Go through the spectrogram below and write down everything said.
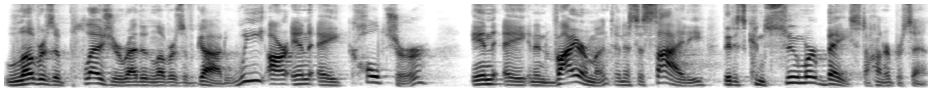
lovers of pleasure rather than lovers of God. We are in a culture, in a, an environment, in a society that is consumer based 100%.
